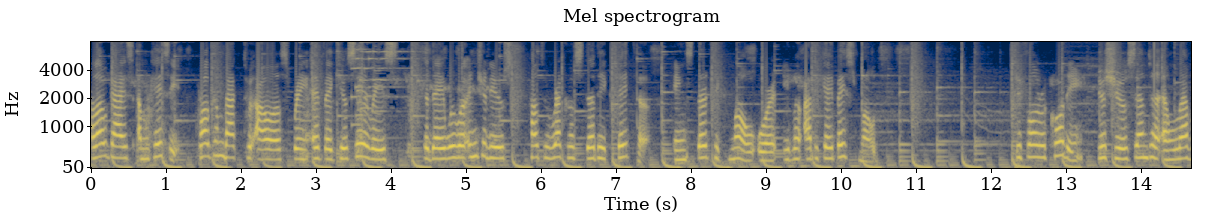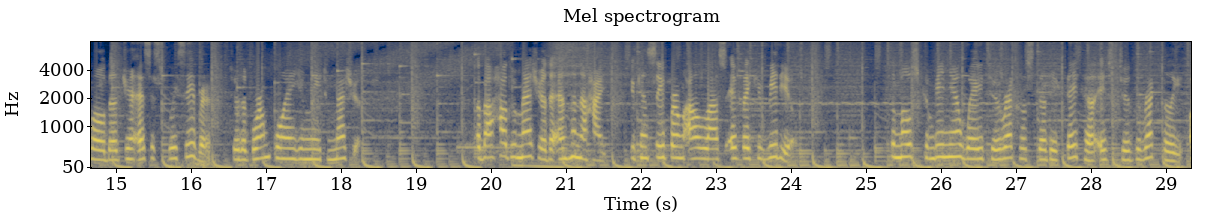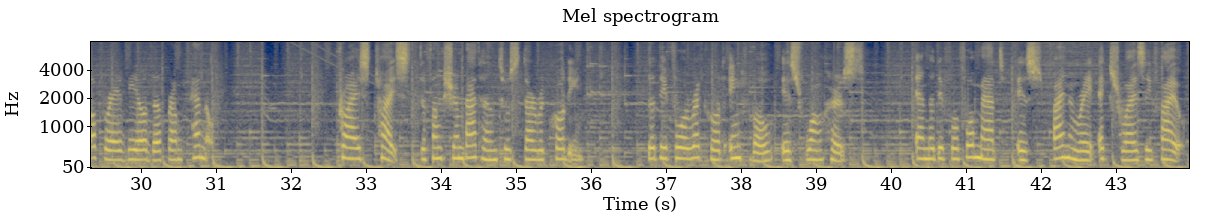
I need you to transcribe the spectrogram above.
Hello guys, I'm Casey. Welcome back to our Spring FAQ series. Today we will introduce how to record static data in static mode or even RTK-based mode. Before recording, you should center and level the GNSS receiver to the ground point you need to measure. About how to measure the antenna height, you can see from our last FAQ video. The most convenient way to record static data is to directly operate via the front panel. Press twice the function button to start recording. The default record interval is 1 Hz, and the default format is binary XYZ file.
